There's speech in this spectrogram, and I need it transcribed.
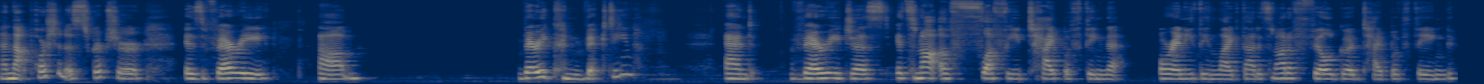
And that portion of scripture is very um, very convicting and very just it's not a fluffy type of thing that or anything like that. It's not a feel good type of thing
